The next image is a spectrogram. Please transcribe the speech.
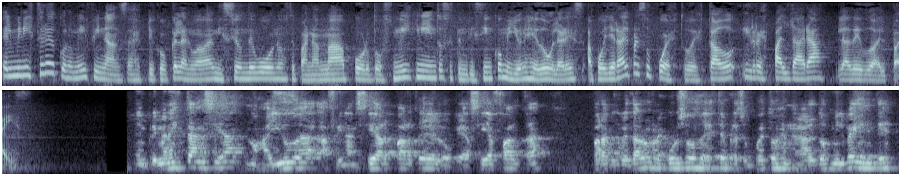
El Ministerio de Economía y Finanzas explicó que la nueva emisión de bonos de Panamá por 2.575 millones de dólares apoyará el presupuesto de Estado y respaldará la deuda del país. En primera instancia, nos ayuda a financiar parte de lo que hacía falta para concretar los recursos de este presupuesto general 2020,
